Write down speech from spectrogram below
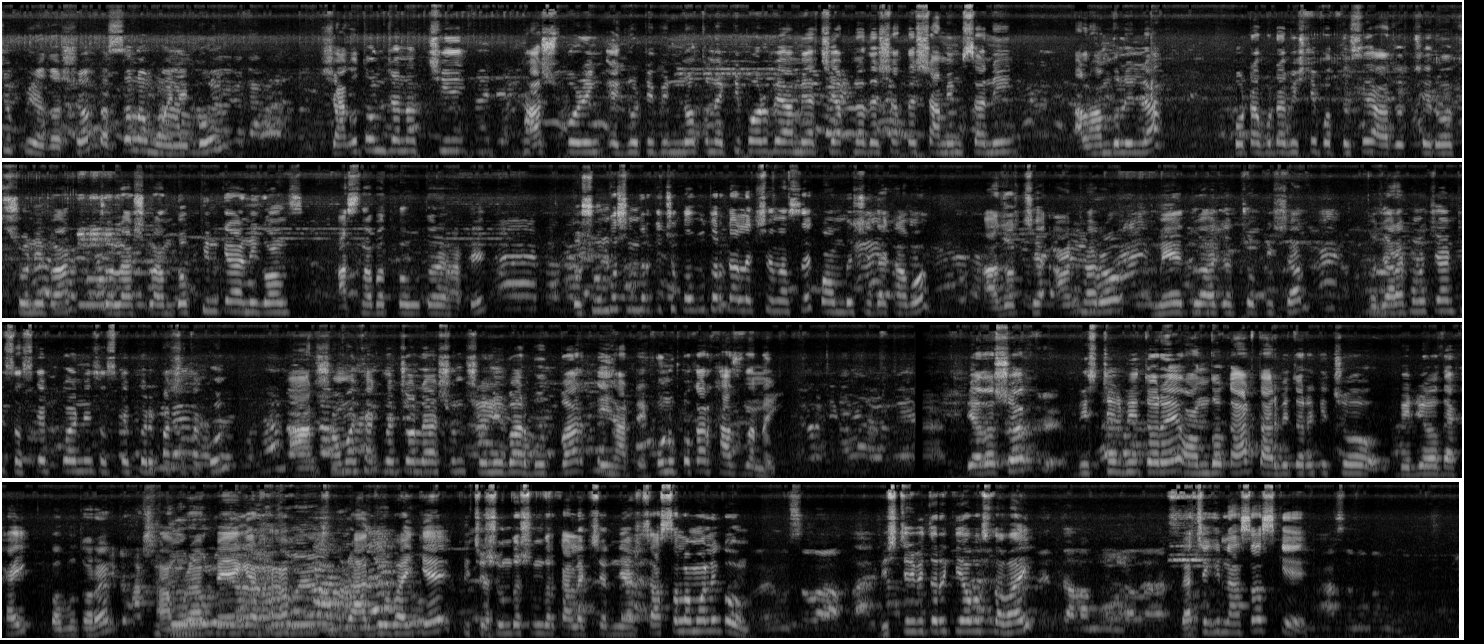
সুপ্রিয় দর্শক, আসসালামু আলাইকুম। স্বাগতম জানাচ্ছি ঘাস বোরিং এগ্রো টিভির নতুন একটি পর্বে। আমি আছি আপনাদের সাথে শামিম সানি। আলহামদুলিল্লাহ, ফোটা ফোটা বৃষ্টি পড়তেছে। আজ হচ্ছে রোজ শনিবার, চলে আসলাম দক্ষিণ কেরানীগঞ্জ হাসনাবাদ কবুতরের হাটে। তো সুন্দর সুন্দর কিছু কবুতর কালেকশন আছে, কম বেশি দেখাবো। আজ হচ্ছে আঠারো মে দু হাজার চব্বিশ সাল। তো যারা কোনো চ্যানেলটি সাবস্ক্রাইব করেনি সাবস্ক্রাইব করে পাশে থাকুন। আর সময় থাকলে চলে আসুন শনিবার, বুধবার এই হাটে। কোনো প্রকার খাজনা নাই। প্রিয় দর্শক, বৃষ্টির ভিতরে অন্ধকার, তার ভিতরে কিছু ভিডিও দেখাই কবুতরের। আমরা পেয়ে গেলাম রাজু ভাইকে কিছু সুন্দর সুন্দর কালেকশন নিয়ে আসছে। আসসালামু আলাইকুম। বৃষ্টির ভিতরে কি অবস্থা ভাই? বেঁচে কি নাচ আজকে?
